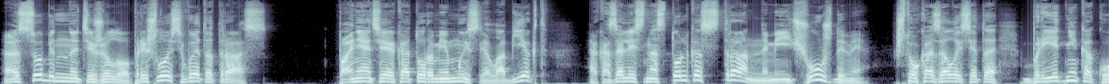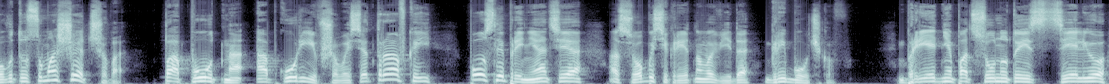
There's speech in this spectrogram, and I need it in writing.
Особенно тяжело пришлось в этот раз. Понятия, которыми мыслил объект, оказались настолько странными и чуждыми, что казалось это бредни какого-то сумасшедшего, попутно обкурившегося травкой после принятия особо секретного вида грибочков. Бредни, подсунутые с целью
